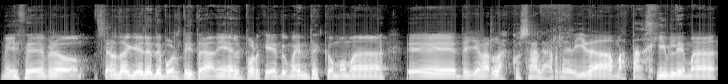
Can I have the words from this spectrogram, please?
Me dice, pero se nota que eres deportista, Daniel, porque tu mente es como más eh, de llevar las cosas a la realidad, más tangible, más,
